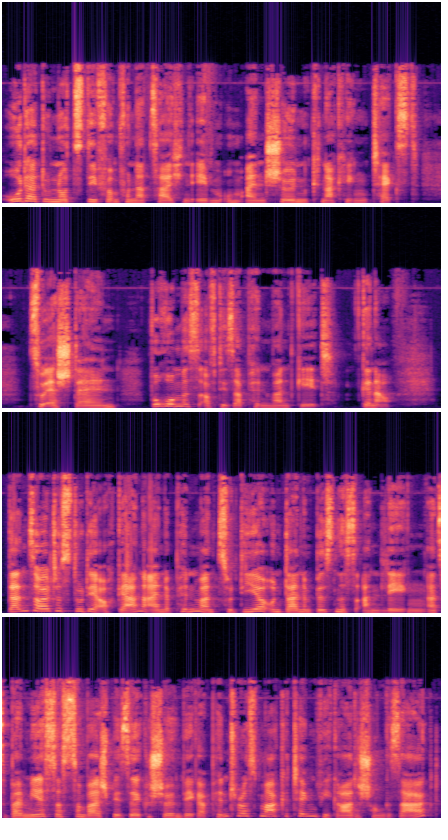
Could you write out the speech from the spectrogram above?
oder du nutzt die 500 Zeichen eben, um einen schönen, knackigen Text zu erstellen, worum es auf dieser Pinnwand geht. Genau. Dann solltest du dir auch gerne eine Pinnwand zu dir und deinem Business anlegen. Also bei mir ist das zum Beispiel Silke Schönweger Pinterest Marketing, wie gerade schon gesagt.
